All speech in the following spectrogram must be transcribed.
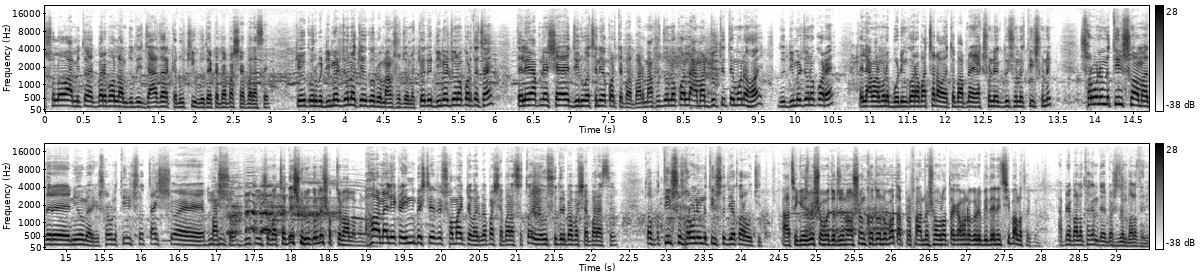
আসলে আমি তো একবার বললাম যদি যা যার একটা রুচি বোধ একটা ব্যাপার স্যাপার আছে কেউ করবে ডিমের জন্য কেউ করবে মাংসের জন্য। কেউ যদি ডিমের জন্য করতে চায় তাহলে আপনি সে জিরো বাচ্চা নিয়ে করতে পারবে। আর মাংসের জন্য করলে আমার যুক্তিতে মনে হয় যদি ডিমের জন্য করে তাহলে আমার মনে বোর্ডিং করা বাচ্চাটা হয়তো আপনার একশো নেক দুশো নেক তিনশো নেক সর্বনিম্ন তিনশো আমাদের নিয়মে আর কি সর্বনিম্ন তিনশো চারশো পাঁচশো। দুই তিনশো বাচ্চা দিয়ে শুরু করলে সবচেয়ে ভালো। হ্যাঁ। নাহলে একটা ইনভেস্টের সময়টা ব্যাপার স্যাপার আছে তো এই ওষুধের ব্যাপার স্যাপার আছে। তো তিনশো সর্বনিম্ন তিনশো দিয়ে করা উচিত। আচ্ছা গেসবে সময় দেওয়ার জন্য অসংখ্য ধন্যবাদ। আপনার ফার্মের সফলতা কামনা করে বিদায় নিচ্ছি। ভালো থাকবেন। আপনি ভালো থাকেন দেড় ভালো থাকেন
